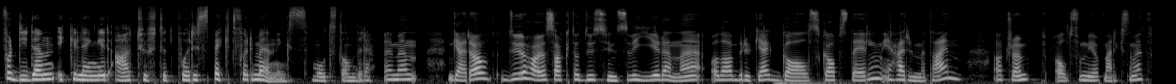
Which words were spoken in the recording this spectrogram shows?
fordi den ikke lenger er tuftet på respekt for meningsmotstandere. Eh, men Gerald, du har jo sagt at du syns vi gir denne, og da bruker jeg galskapsdelen i hermetegn, av Trump altfor mye oppmerksomhet?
